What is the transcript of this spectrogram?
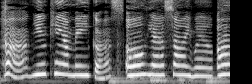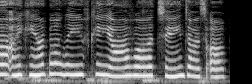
Ha, you can't make us. Oh, yes, I will. Oh, I can't believe Kiara chained us up.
